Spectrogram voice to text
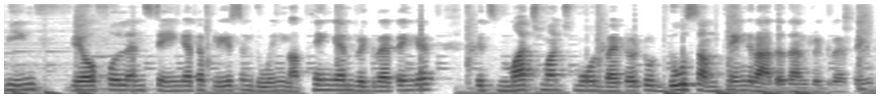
being fearful and staying at a place and doing nothing and regretting it it's much much more better to do something rather than regretting.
